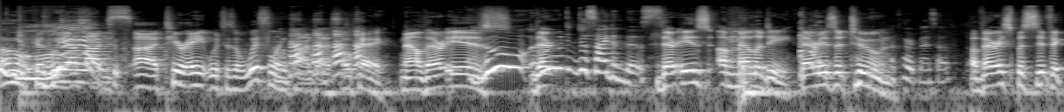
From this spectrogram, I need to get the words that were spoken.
Oh. Because we yes. unlocked uh, tier eight, which is a whistling contest. Okay, now there is Who there who d- decided this? there is a melody. There is a tune, I've heard myself. a very specific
